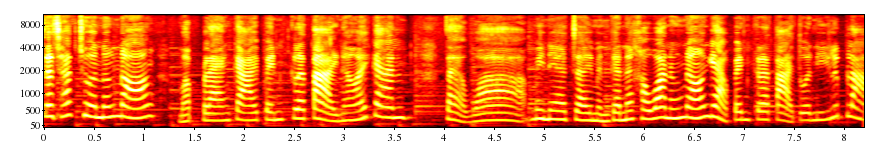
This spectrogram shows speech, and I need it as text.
จะชักชวนน้องๆ มาแปลงกายเป็นกระต่ายน้อยกัน แต่ว่าไม่แน่ใจเหมือนกันนะคะ ว่าน้องๆ อยากเป็นกระต่ายตัวนี้หรือเปล่า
